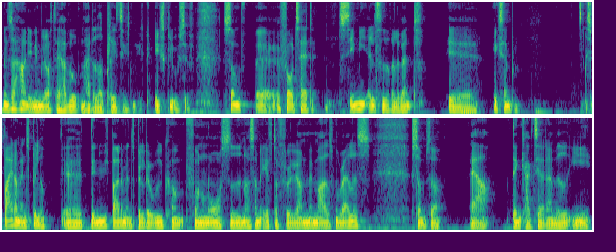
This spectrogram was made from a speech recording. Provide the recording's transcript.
Men så har de nemlig også det her våben her, der hedder PlayStation Exclusive, som øh, for at tage et semi-altid relevant øh, eksempel. Spider-Man-spillet, øh, det nye Spider-Man-spil, der udkom for nogle år siden, og som er efterfølgeren med Miles Morales, som så er den karakter, der er med i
